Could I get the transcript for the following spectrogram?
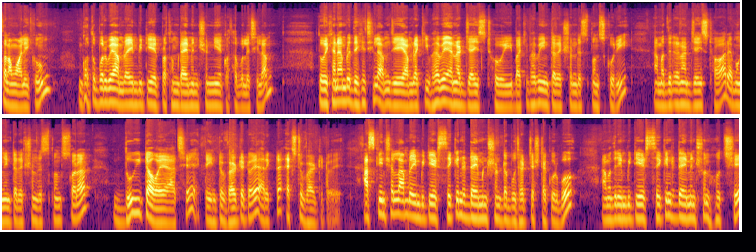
সালামু আলাইকুম। গত পর্বে আমরা এমবিটি এর প্রথম ডাইমেনশন নিয়ে কথা বলেছিলাম। তো এখানে আমরা দেখেছিলাম যে আমরা কীভাবে এনার্জাইজড হই বা কীভাবে ইন্টারাকশন রেসপন্স করি। আমাদের এনার্জাইজড হওয়ার এবং ইন্টারাকশন রেসপন্স করার দুইটা ওয়ে আছে, একটা ইন্ট্রোভার্টেড ওয়ে আর একটা এক্সট্রোভার্টেড ওয়ে আজকে ইনশাল্লাহ আমরা এমবিটি এর সেকেন্ড ডাইমেনশনটা বোঝার চেষ্টা করব। আমাদের এমবিটি এর সেকেন্ড ডাইমেনশন হচ্ছে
